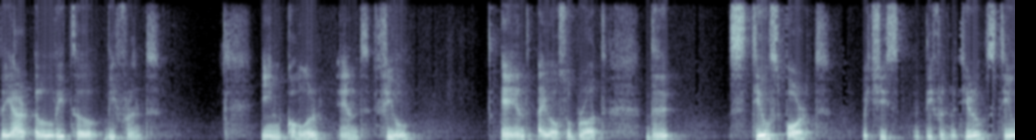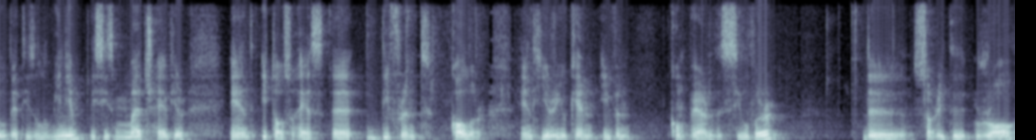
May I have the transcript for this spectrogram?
they are a little different in color and feel. And I also brought the Steel Sport, which is different material, steel that is aluminium. This is much heavier and it also has a different color. And here you can even compare the silver the sorry the raw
